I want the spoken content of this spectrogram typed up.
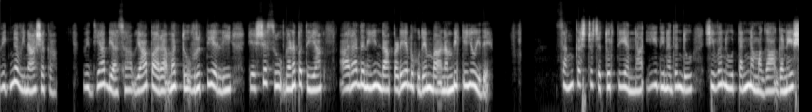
ವಿಘ್ನ ವಿನಾಶಕ. ವಿದ್ಯಾಭ್ಯಾಸ, ವ್ಯಾಪಾರ ಮತ್ತು ವೃತ್ತಿಯಲ್ಲಿ ಯಶಸ್ಸು ಗಣಪತಿಯ ಆರಾಧನೆಯಿಂದ ಪಡೆಯಬಹುದೆಂಬ ನಂಬಿಕೆಯೂ ಇದೆ. ಸಂಕಷ್ಟ ಚತುರ್ಥಿಯನ್ನ ಈ ದಿನದಂದು ಶಿವನು ತನ್ನ ಮಗ ಗಣೇಶ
